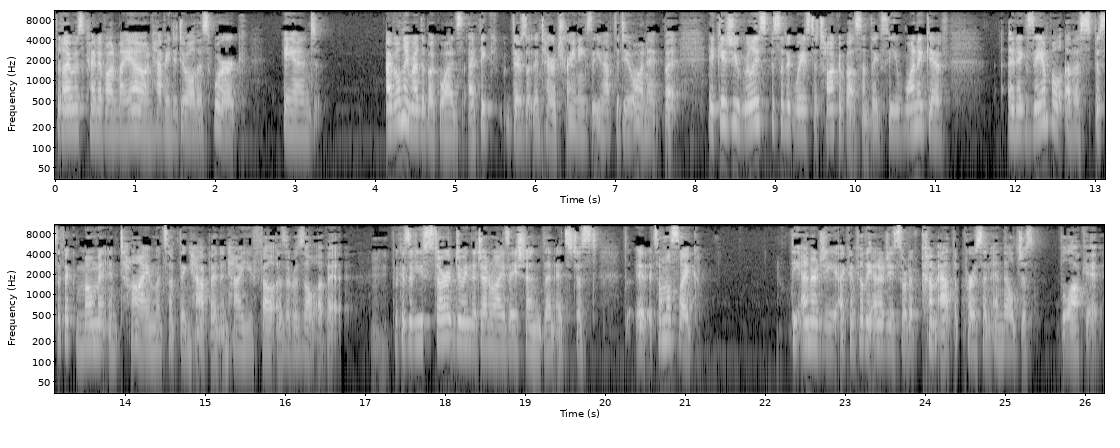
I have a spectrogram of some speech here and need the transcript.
that I was kind of on my own having to do all this work. And I've only read the book once. I think there's entire trainings that you have to do on it, but it gives you really specific ways to talk about something. So you want to give an example of a specific moment in time when something happened and how you felt as a result of it. Mm-hmm. Because if you start doing the generalization, then it's just, it, it's almost like the energy, I can feel the energy sort of come at the person and they'll just block it.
